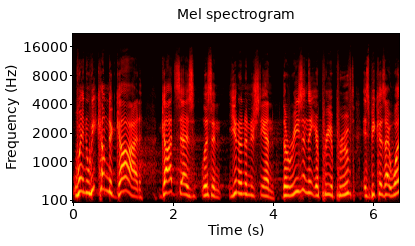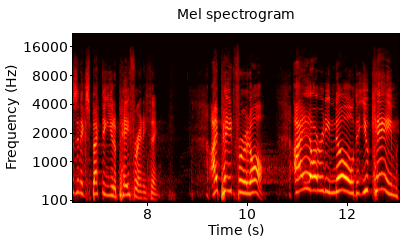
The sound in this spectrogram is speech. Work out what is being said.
when we come to God, God says, listen, you don't understand. The reason that you're pre approved is because I wasn't expecting you to pay for anything. I paid for it all. I already know that you came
